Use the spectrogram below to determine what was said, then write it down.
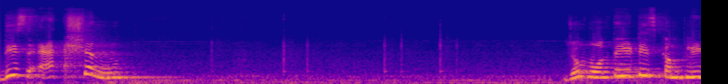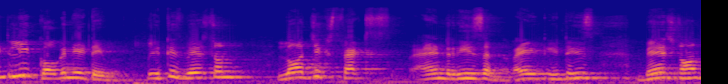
this action जो बोलते हैं it is completely cognitive it is based on logic facts and reason right it is based on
